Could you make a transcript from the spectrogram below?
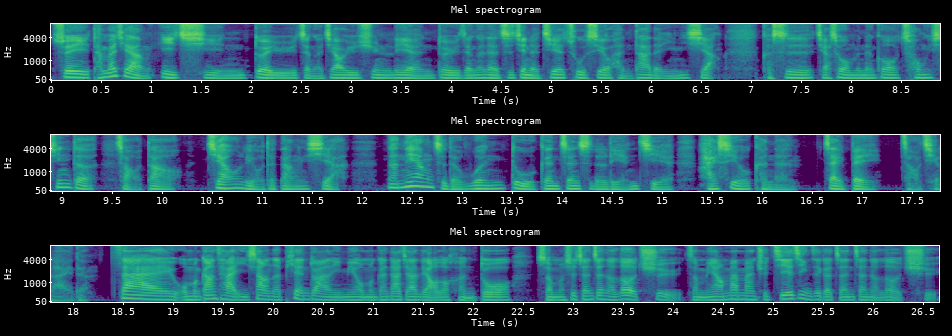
所以，坦白讲，疫情对于整个教育训练，对于人跟人之间的接触是有很大的影响。可是，假设我们能够重新的找到交流的当下，那那样子的温度跟真实的连接，还是有可能再被找起来的。在我们刚才以上的片段里面，我们跟大家聊了很多什么是真正的乐趣，怎么样慢慢去接近这个真正的乐趣。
